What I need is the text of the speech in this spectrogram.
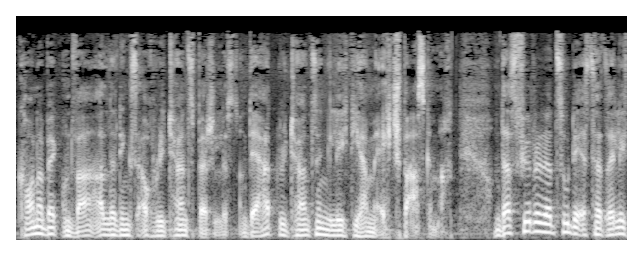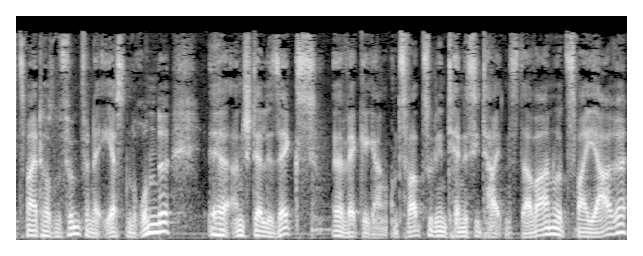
Cornerback und war allerdings auch Return Specialist. Und der hat Returns hingelegt, die haben echt Spaß gemacht. Und das führte dazu, der ist tatsächlich 2005 in der ersten Runde äh, an Stelle 6 äh, weggegangen. Und zwar zu den Tennessee Titans. Da war nur zwei Jahre,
